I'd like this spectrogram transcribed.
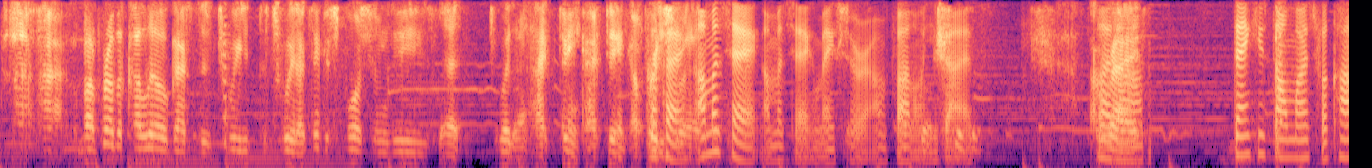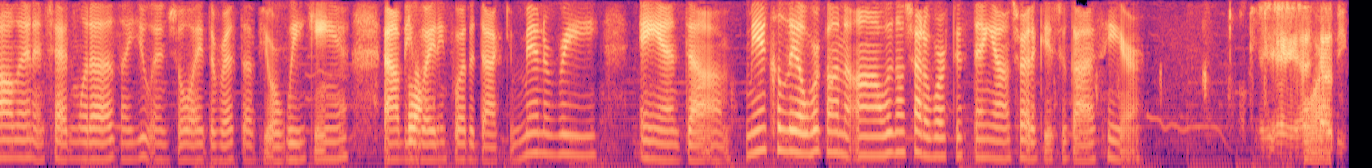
Uh, uh, my brother Khalil got the tweet. The tweet. I think it's Force MDs at Twitter. I think. I think. I'm pretty okay, sure. I'm gonna check. I'm gonna check. And make sure I'm following you guys. All But, right. um, thank you so much for calling and chatting with us, and you enjoy the rest of your weekend. I'll be Yeah. waiting for the documentary, and um, me and Khalil, we're gonna uh, we're gonna try to work this thing out and try to get you guys here. okay. Hey, that'd be.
